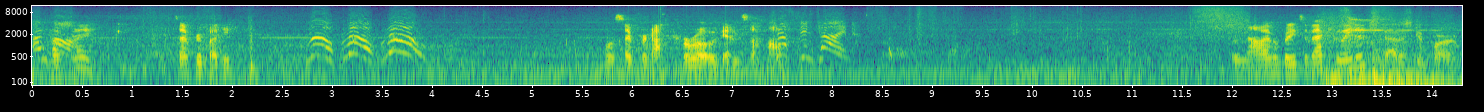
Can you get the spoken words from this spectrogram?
I'm gone. Okay. It's everybody. Move, move, move! Unless I forgot Kuro again somehow. Just in time. So now everybody's evacuated. Status confirmed.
